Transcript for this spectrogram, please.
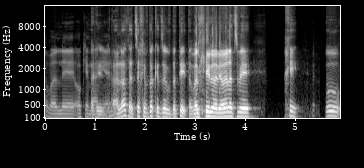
אבל אה, אוקיי, מעניין. אני לא יודע, צריך לבדוק את זה עובדתית, אבל כאילו, אני אומר לעצמי, אחי, הוא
